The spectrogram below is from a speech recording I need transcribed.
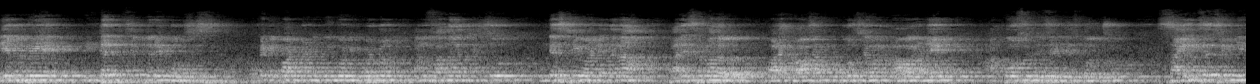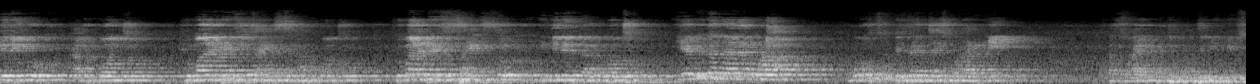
లేకపోతే ఇంటర్డిసిప్లినరీ కోర్సెస్ ఒక డిపార్ట్మెంట్ ఇంకో డిపార్ట్మెంట్ అనుసంధానం చేస్తూ ఇండస్ట్రీ వాళ్ళు ఏదైనా పరిశ్రమలు వాళ్ళకి కావాల్సిన కోర్సు ఏమైనా కావాలంటే ఆ కోర్సు డిసైడ్ చేసుకోవచ్చు. సైన్సెస్ ఇంజనీరింగ్ కలుపుకోవచ్చు హ్యుమానిటీస్ సైన్సెస్ కలుపుకోవచ్చు హ్యుమానిటీస్ సైన్స్ ఇంజనీరింగ్ కలుపుకోవచ్చు ఏ విధంగా కూడా కోర్సు డిజైన్ చేసుకోవడానికి ఒక స్వయం ప్రతిపత్తిని మీకు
